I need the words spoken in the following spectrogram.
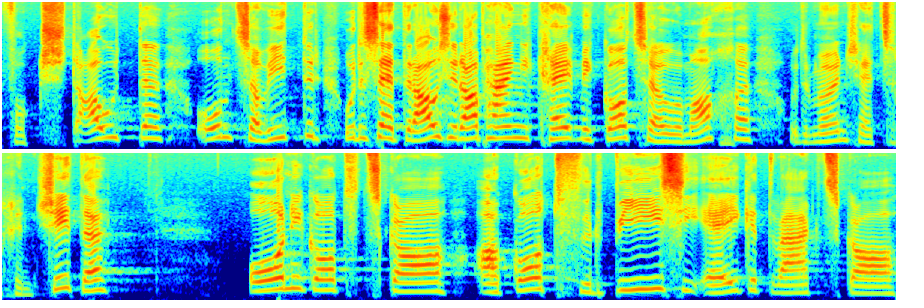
von gestalten und so weiter. Und das hat er alles in Abhängigkeit mit Gott machen Und der Mensch hat sich entschieden, ohne Gott zu gehen, an Gott vorbei seinen eigenen Weg zu gehen,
